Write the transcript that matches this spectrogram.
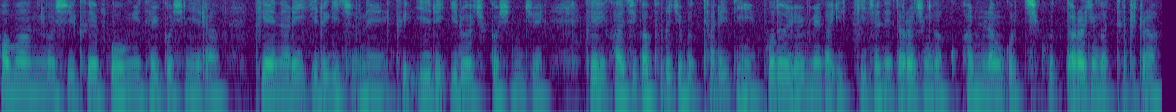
허무한 것이 그의 보응이 될 것임이라. 그의 날이 이르기 전에 그 일이 이루어질 것인지 그의 가지가 푸르지 못하리니 포도 열매가 있기 전에 떨어진 것 같고 감람꽃이 곧 떨어진 것 들으라.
